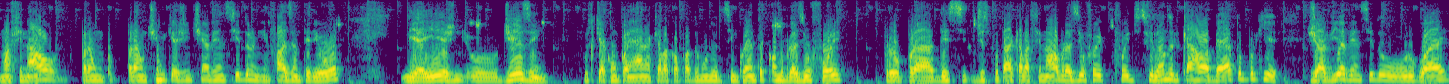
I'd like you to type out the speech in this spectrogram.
uma final para um, um time que a gente tinha vencido em fase anterior. E aí a gente, o, dizem os que acompanharam aquela Copa do Mundo de 50, quando o Brasil foi para disputar aquela final, o Brasil foi, foi desfilando de carro aberto porque já havia vencido o Uruguai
